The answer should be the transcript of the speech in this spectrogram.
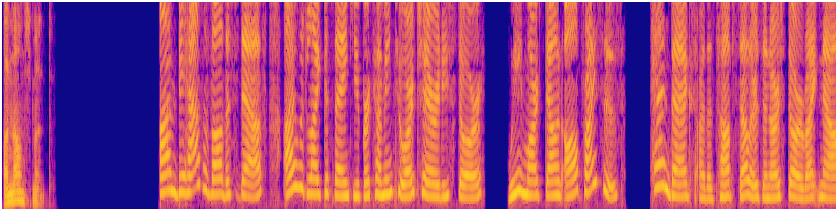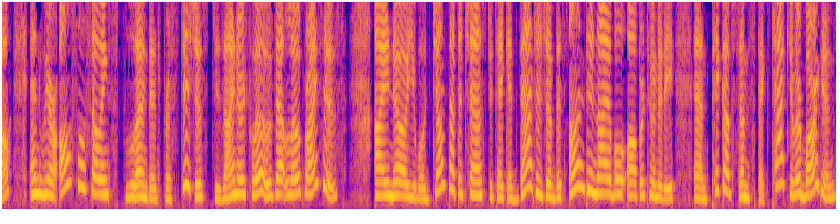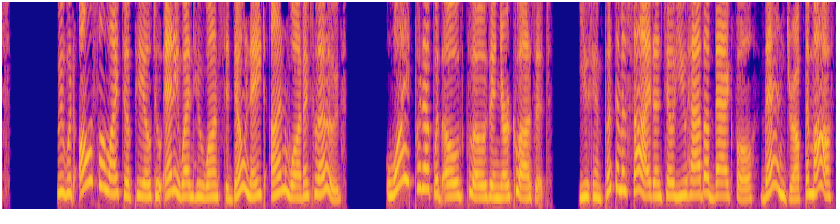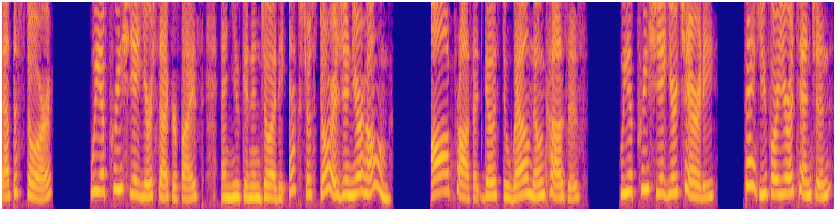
Announcement On behalf of all the staff, I would like to thank you for coming to our charity store. We mark down all prices. Handbags are the top sellers in our store right now, and we are also selling splendid, prestigious designer clothes at low prices. I know you will jump at the chance to take advantage of this undeniable opportunity and pick up some spectacular bargains. We would also like to appeal to anyone who wants to donate unwanted clothes. Why put up with old clothes in your closet? You can put them aside until you have a bag full, then drop them off at the store. We appreciate your sacrifice, and you can enjoy the extra storage in your home. All profit goes to well-known causes. We appreciate your charity. Thank you for your attention.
